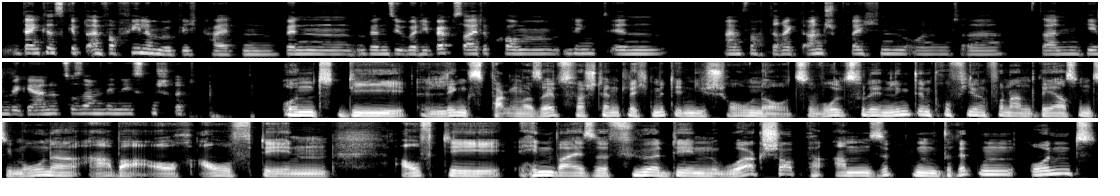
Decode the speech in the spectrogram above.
denke, es gibt einfach viele Möglichkeiten. Wenn, wenn Sie über die Webseite kommen, LinkedIn einfach direkt ansprechen und äh, dann gehen wir gerne zusammen den nächsten Schritt. Und die Links packen wir selbstverständlich mit in die Show Notes, sowohl zu den LinkedIn-Profilen von Andreas und Simone, aber auch auf den auf die Hinweise für den Workshop am 7.3. und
